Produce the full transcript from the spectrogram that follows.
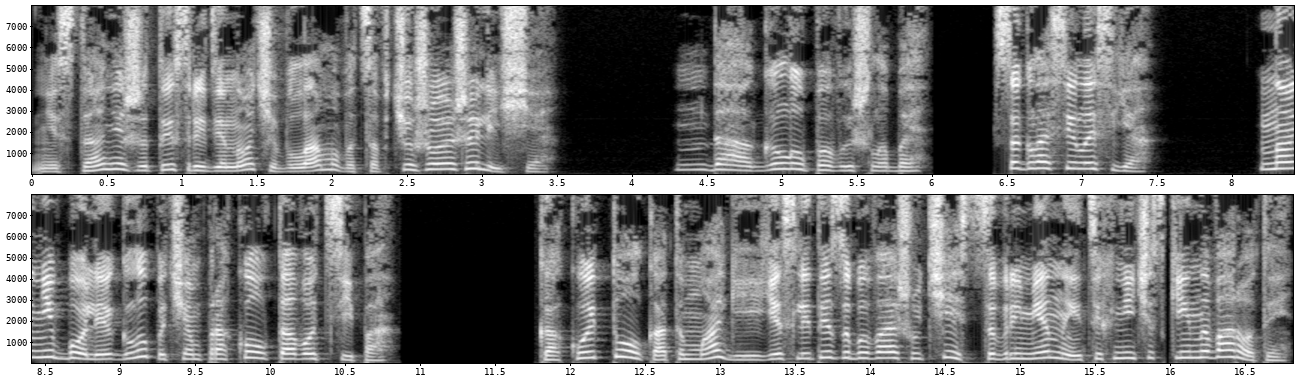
«Не станешь же ты среди ночи вламываться в чужое жилище?» «Да, глупо вышло бы», — согласилась я. «Но не более глупо, чем прокол того типа». «Какой толк от магии, если ты забываешь учесть современные технические навороты?»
